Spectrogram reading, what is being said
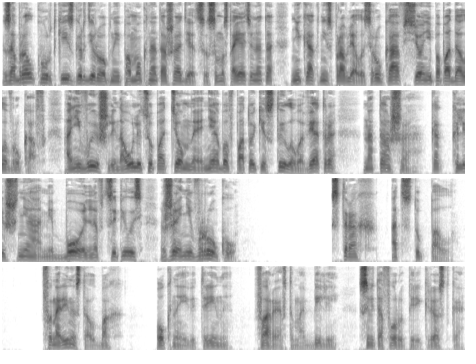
Забрал куртки из гардеробной, помог Наташе одеться. Самостоятельно-то никак не справлялась. Рука все не попадала в рукав. Они вышли на улицу под темное небо в потоке стылого ветра. Наташа, как клешнями, больно вцепилась Жене в руку. Страх отступал. Фонари на столбах, окна и витрины, фары автомобилей, светофору перекрестка.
